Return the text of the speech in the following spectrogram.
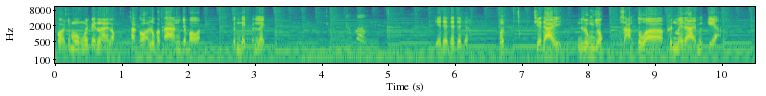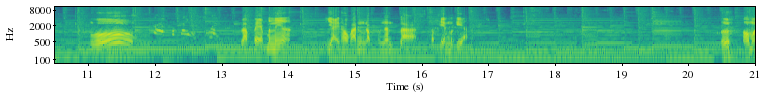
เกาะจมูกไม่เป็นไรหรอก ถ้าเกาะลูกตามันจะบอด เป็นเด็กเป็นเล็ก ทุกคนเดี๋ยวเดี๋ยวเดี๋ยวเดี๋ยวมึกเสียดายลุงยกสามตัวขึ้นไม่ได้เมื่อกี้โอ้ปลาแปบมันเนี้ยใหญ่เท่ากันกับอันนั้นปลาตะเพียนเมื่อกี้อะเออเอาไหม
